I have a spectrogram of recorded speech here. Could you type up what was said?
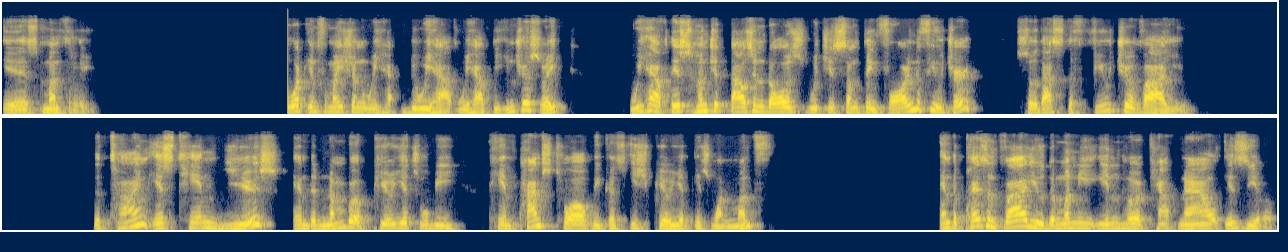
is monthly. What information we do we have? We have the interest rate. We have this $100,000, which is something far in the future. So that's the future value. The time is 10 years, and the number of periods will be 10 times 12 because each period is one month. And the present value, the money in her account now is zero.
